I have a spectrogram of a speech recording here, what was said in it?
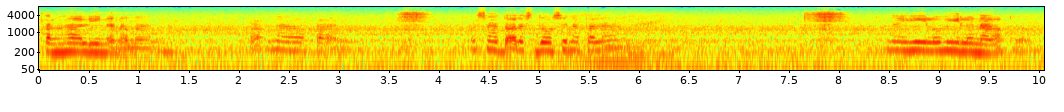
patanghali na naman. Pa nakakain. Pasado alas 12 na pala. Nahihilo-hilo na ako.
